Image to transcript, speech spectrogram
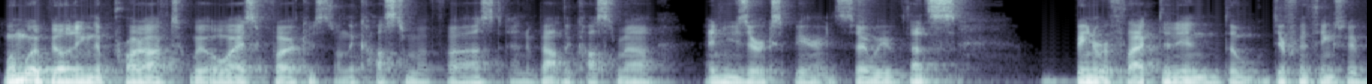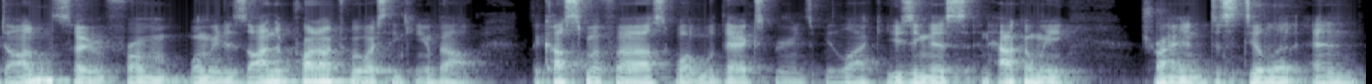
when we're building the product, we're always focused on the customer first and about the customer and user experience. So we've that's been reflected in the different things we've done. So from when we design the product, we're always thinking about the customer first. What would their experience be like using this, and how can we try and distill it and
